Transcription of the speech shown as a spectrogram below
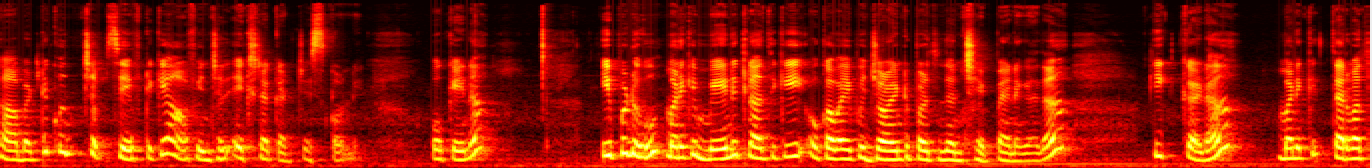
కాబట్టి కొంచెం సేఫ్టీకి హాఫ్ ఇంచ్ ఎక్స్ట్రా కట్ చేసుకోండి. ఓకేనా? ఇప్పుడు మనకి మెయిన్ క్లాత్కి ఒకవైపు జాయింట్ పడుతుందని చెప్పాను కదా. ఇక్కడ మనకి తర్వాత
